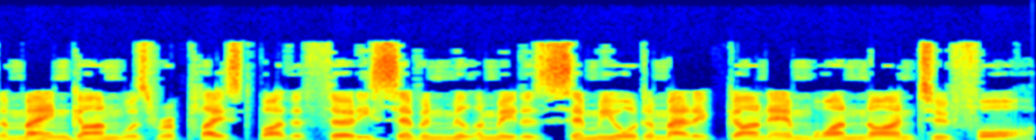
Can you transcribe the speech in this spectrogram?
The main gun was replaced by the 37 mm semi-automatic gun M1924,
